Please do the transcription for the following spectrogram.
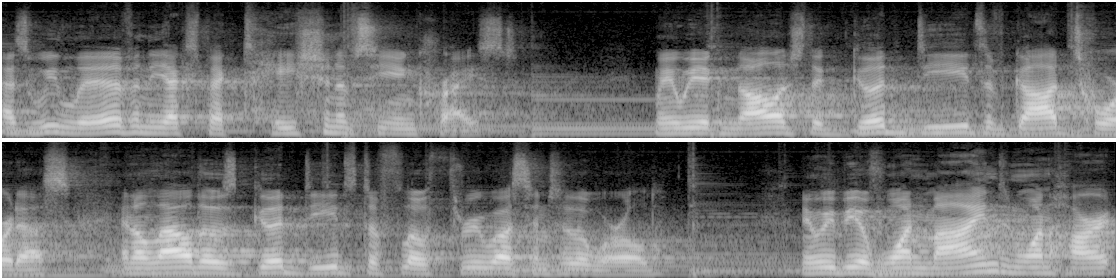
as we live in the expectation of seeing Christ, may we acknowledge the good deeds of God toward us and allow those good deeds to flow through us into the world. May we be of one mind and one heart.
